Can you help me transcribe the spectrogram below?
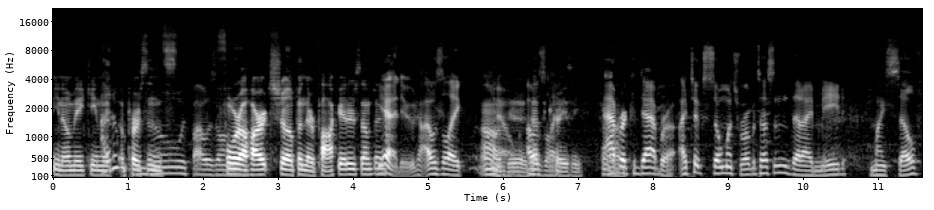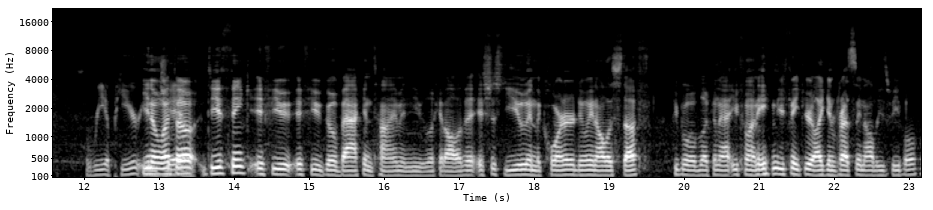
you know, making I a person's know if I was on four of hearts show up in their pocket or something. Yeah, dude. I was like, Oh, you know, dude, I that's was like, crazy. Abracadabra. I took so much Robitussin that I made myself reappear. You know what jail. though? Do you think if you if you go back in time and you look at all of it, it's just you in the corner doing all this stuff? People are looking at you funny, and you think you're like impressing all these people.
